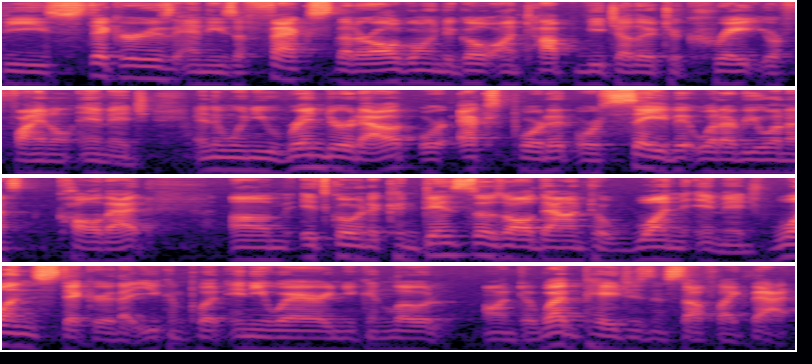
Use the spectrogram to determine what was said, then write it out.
these stickers and these effects that are all going to go on top of each other to create your final image. And then when you render it out or export it or save it whatever you want to call that um, it's going to condense those all down to one image one sticker that you can put anywhere and you can load onto web pages and stuff like that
